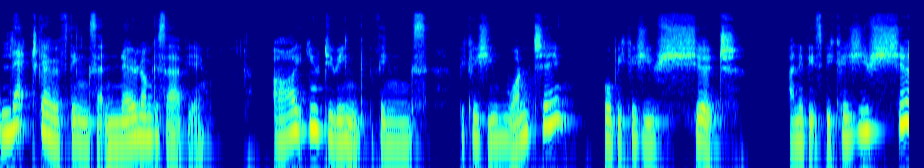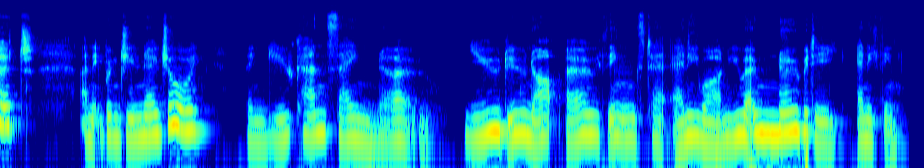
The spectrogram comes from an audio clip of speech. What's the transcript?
let go of things that no longer serve you. Are you doing things because you want to or because you should? And if it's because you should and it brings you no joy, then you can say no. You do not owe things to anyone. You owe nobody anything.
